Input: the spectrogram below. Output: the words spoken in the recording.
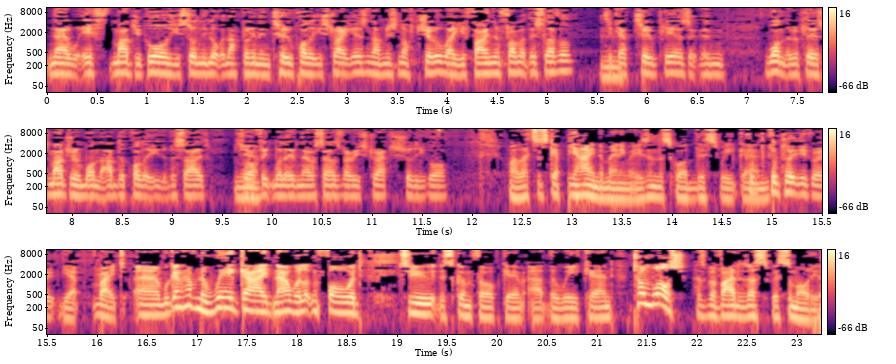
Now, if Maja goes, you're suddenly looking at bringing in two quality strikers, and I'm just not sure where you find them from at this level to get two players that can one to replace Maja and one to add the quality to the side. So Yeah. I think we're leaving ourselves very stretched should he go. Well, let's just get behind him anyway. He's in the squad this Com- weekend. completely agree. Yep, right. Uh, we're going to have an away guide now. We're looking forward to the Scunthorpe game at the weekend. Tom Walsh has provided us with some audio.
